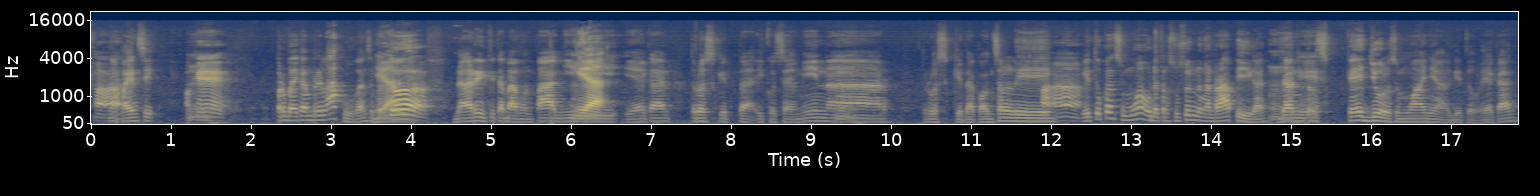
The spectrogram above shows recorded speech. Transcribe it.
Ah. ngapain sih? Oke. Perbaikan perilaku kan Iya. sebenarnya. Betul. Dari kita bangun pagi, Iya. ya kan, terus kita ikut seminar, terus kita konseling, Ah. itu kan semua udah tersusun dengan rapi kan, dan terschedule semuanya gitu, ya kan.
